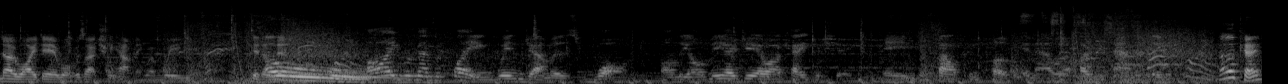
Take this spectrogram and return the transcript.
no idea what was actually happening when we did a little. I remember playing Windjammers 1 on the old Neo Geo arcade machine in the Falcon pub in our hometown of Lincoln. Okay.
